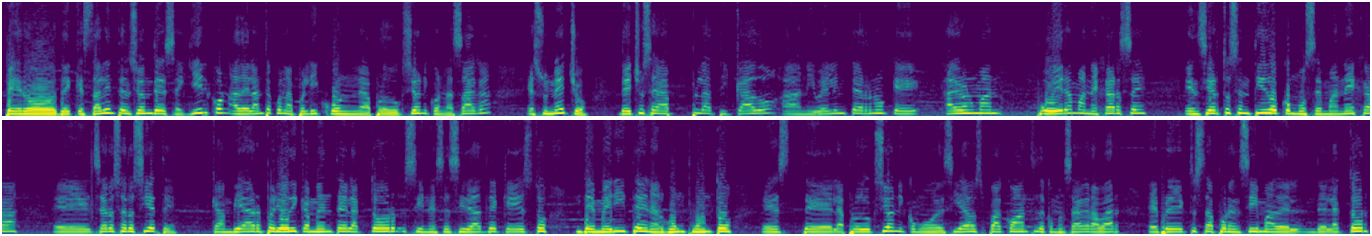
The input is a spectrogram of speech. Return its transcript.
Pero de que está la intención de seguir con adelante con la película, con la producción y con la saga, es un hecho. De hecho, se ha platicado a nivel interno que Iron Man pudiera manejarse en cierto sentido como se maneja eh, el 007 cambiar periódicamente el actor sin necesidad de que esto demerite en algún punto este, la producción. Y como decías Paco antes de comenzar a grabar, el proyecto está por encima del, del actor.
